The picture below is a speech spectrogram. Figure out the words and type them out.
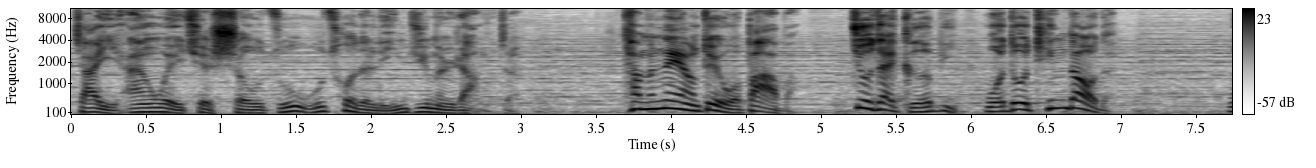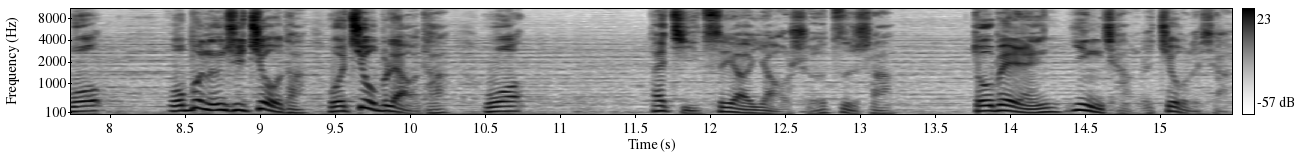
加以安慰却手足无措的邻居们嚷着：“他们那样对我爸爸，就在隔壁，我都听到的。我我不能去救他，我救不了他，我。”他几次要咬舌自杀，都被人硬抢着救了下来。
